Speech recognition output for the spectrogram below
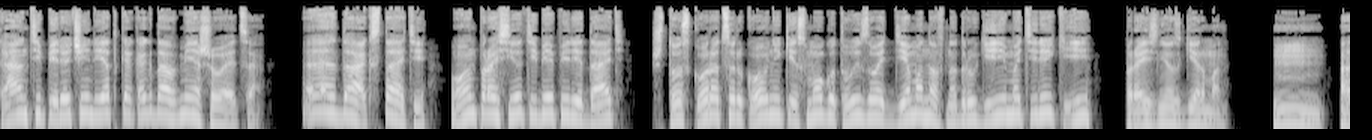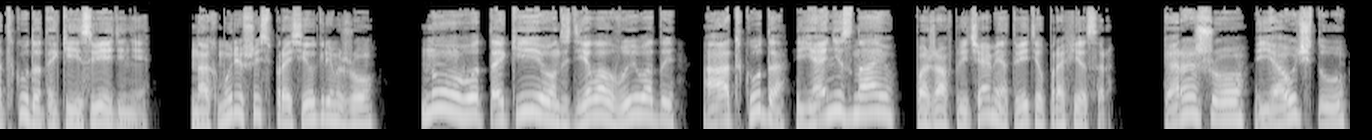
Кан теперь очень редко когда вмешивается. Э, да, кстати, он просил тебе передать, что скоро церковники смогут вызвать демонов на другие материки, произнес Герман. «Хм, откуда такие сведения?» Нахмурившись, спросил Гримжо. «Ну, вот такие он сделал выводы. А откуда, я не знаю», пожав плечами, ответил профессор. «Хорошо, я учту.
